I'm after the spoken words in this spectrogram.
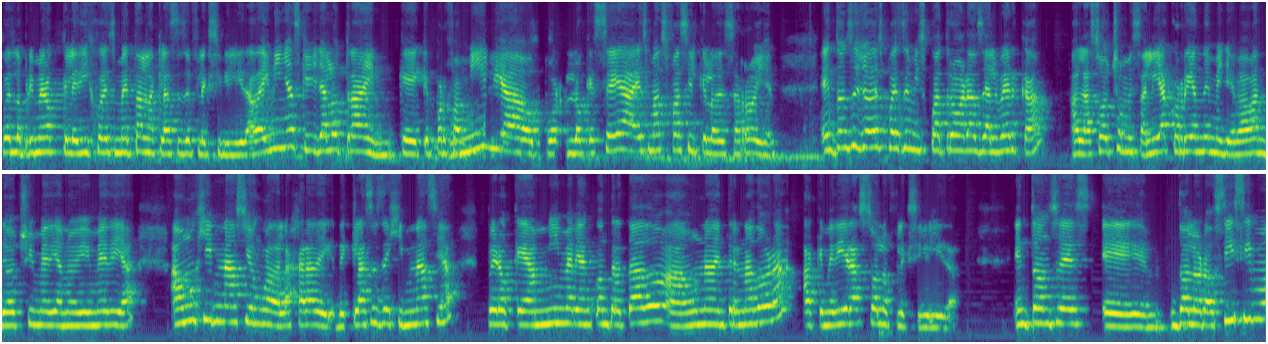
Pues lo primero que le dijo es metan las clases de flexibilidad. Hay niñas que ya lo traen, que, que por familia o por lo que sea es más fácil que lo desarrollen. Entonces yo después de mis cuatro horas de alberca, a las 8 me salía corriendo y me llevaban de ocho y media a 9 y media a un gimnasio en Guadalajara de, clases de gimnasia, pero que a mí me habían contratado a una entrenadora a que me diera solo flexibilidad. Entonces, eh, dolorosísimo,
